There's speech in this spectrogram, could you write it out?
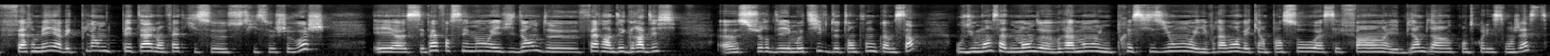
fermée avec plein de pétales en fait qui se qui se chevauchent. Et c'est pas forcément évident de faire un dégradé sur des motifs de tampon comme ça. Ou du moins ça demande vraiment une précision et vraiment avec un pinceau assez fin et bien bien contrôler son geste.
